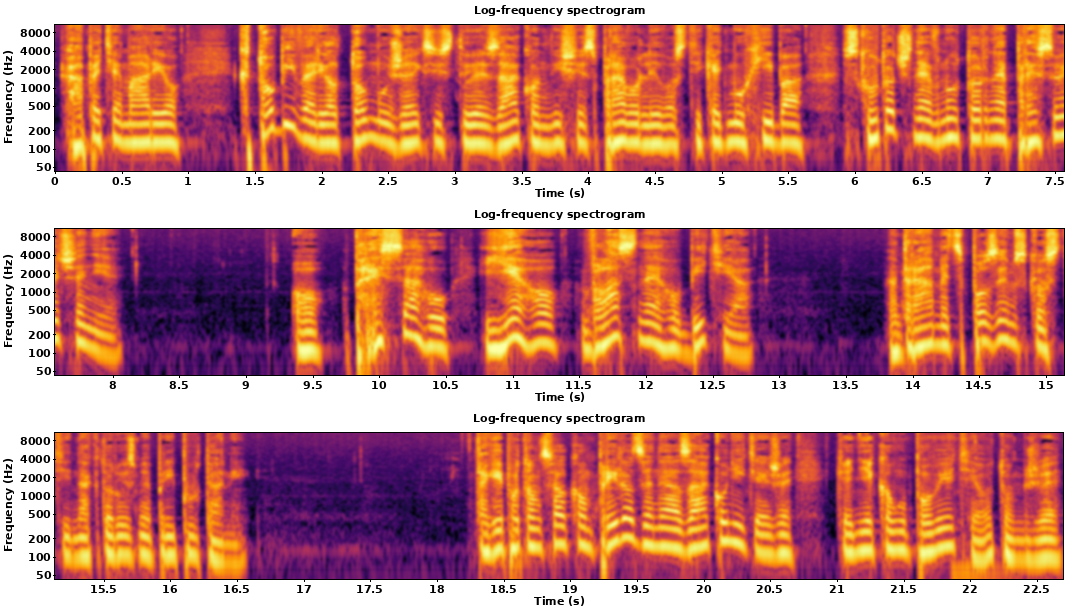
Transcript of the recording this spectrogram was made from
Chápete, Mário? Kto by veril tomu, že existuje zákon vyššej spravodlivosti, keď mu chýba skutočné vnútorné presvedčenie o presahu jeho vlastného bytia nad rámec pozemskosti, na ktorú sme pripútaní? Tak je potom celkom prirodzené a zákonite, že keď niekomu poviete o tom, že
